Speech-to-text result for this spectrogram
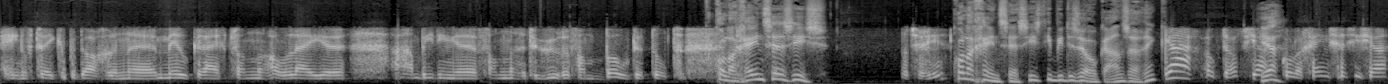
één of twee keer per dag een uh, mail krijgt van allerlei uh, aanbiedingen van het huren van boten tot... Collageensessies. Wat zeg je? Collageensessies, die bieden ze ook aan, zag ik. Ja, ook dat. Ja, Ja. collageensessies, ja.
